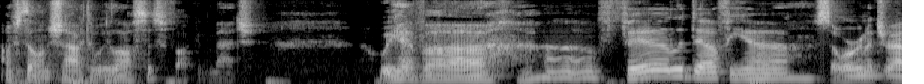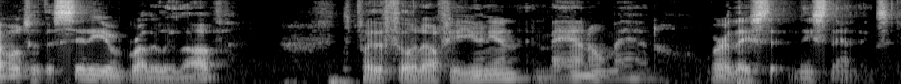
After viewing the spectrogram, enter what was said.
I'm still in shock that we lost this fucking match. We have uh, uh Philadelphia, so we're gonna travel to the city of brotherly love to play the Philadelphia Union. And man, oh man, where are they sitting in these standings?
